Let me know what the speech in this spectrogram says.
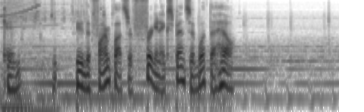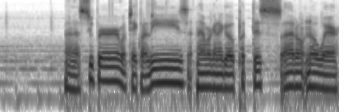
Okay. Dude, the farm plots are friggin' expensive. What the hell? Uh, super, we'll take one of these. Now we're gonna go put this, I don't know where.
